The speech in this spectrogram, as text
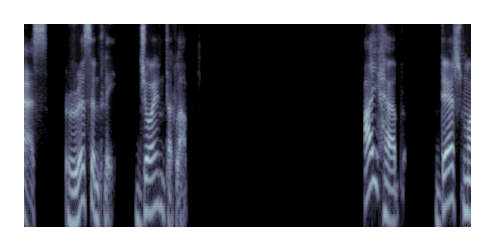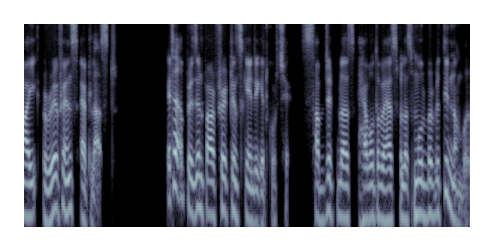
has recently join the club I have dash my reference at last এটা প্রেজেন্ট পারফেক্ট টেন্সকে ইন্ডিকেট করছে। সাবজেক্ট প্লাস হ্যাভ অথবা হ্যাজ প্লাস মূল ভার্বের তিন নম্বর।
